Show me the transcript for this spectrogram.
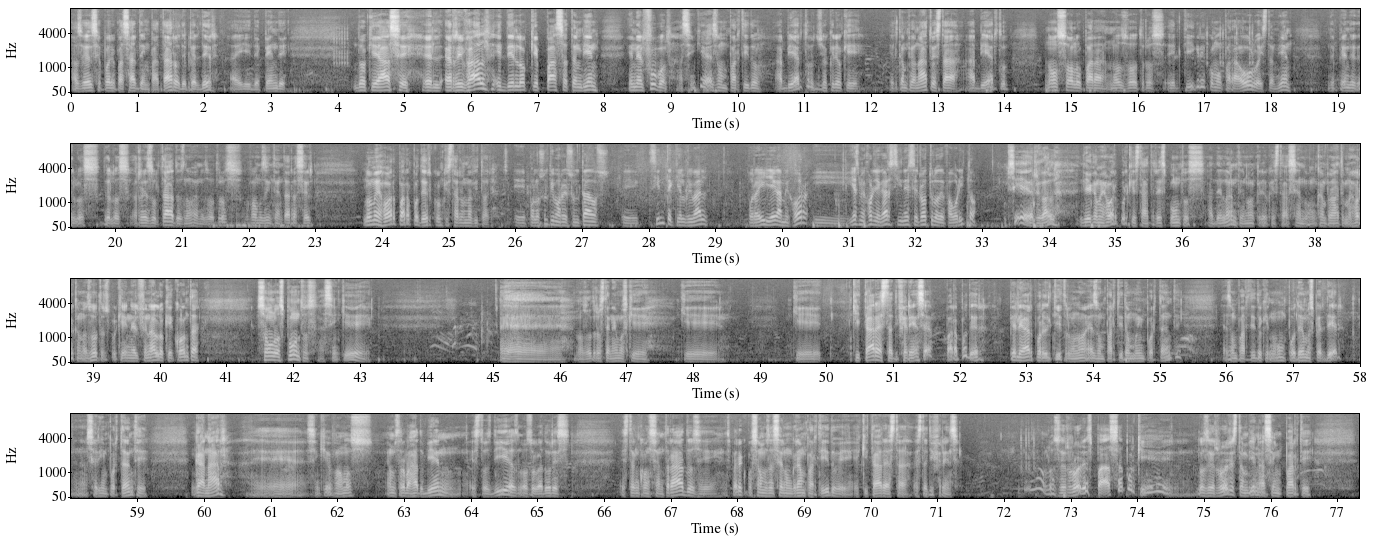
Às vezes se puede pasar de empatar o de perder, ahí depende lo que hace el, el rival y de lo que pasa también en el fútbol. Así que es un partido abierto, yo creo que el campeonato está abierto, no solo para nosotros el Tigre, como para Always también. Depende de los, de los resultados, ¿no? Nosotros vamos a intentar hacer lo mejor para poder conquistar una victoria. Eh, por los últimos resultados, eh, ¿siente que el rival por ahí llega mejor y, y es mejor llegar sin ese rótulo de favorito? Sí, el rival llega mejor porque está a tres puntos adelante, ¿no? Creo que está haciendo un campeonato mejor que nosotros, porque en el final lo que conta son los puntos, así que eh, nosotros tenemos que, que, que, quitar esta diferencia para poder pelear por el título, ¿no? Es un partido muy importante, es un partido que no podemos perder, ¿no? sería importante ganar, eh, que vamos Hemos trabajado bien estos días, los jugadores están concentrados y espero que podamos hacer un gran partido y, y quitar esta, esta diferencia. Los errores pasan porque los errores también hacen parte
